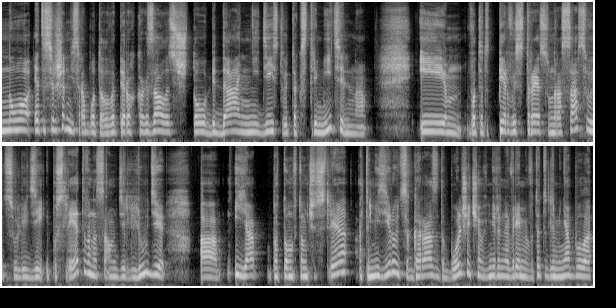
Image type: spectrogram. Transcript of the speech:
Но это совершенно не сработало. Во-первых, казалось, что беда не действует так стремительно, и вот этот первый стресс, он рассасывается у людей, и после этого, на самом деле, люди, а, и я потом в том числе, атомизируются гораздо больше, чем в мирное время. Вот это для меня было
